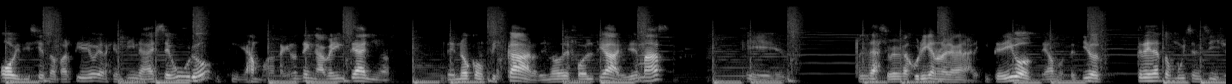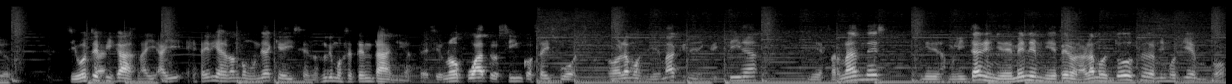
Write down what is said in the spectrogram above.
hoy diciendo a partir de hoy Argentina es seguro, digamos, hasta que no tenga 20 años de no confiscar, de no defoltear y demás, eh, la seguridad jurídica no la va a ganar. Y te digo, digamos, te tiro tres datos muy sencillos. Si vos te fijas, hay, hay estadísticas del Banco Mundial que dicen los últimos 70 años, es decir, no 4, 5, 6 u 8. No hablamos ni de Macri, ni de Cristina, ni de Fernández, ni de los militares, ni de Menem, ni de Perón. Hablamos de todos al mismo tiempo.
